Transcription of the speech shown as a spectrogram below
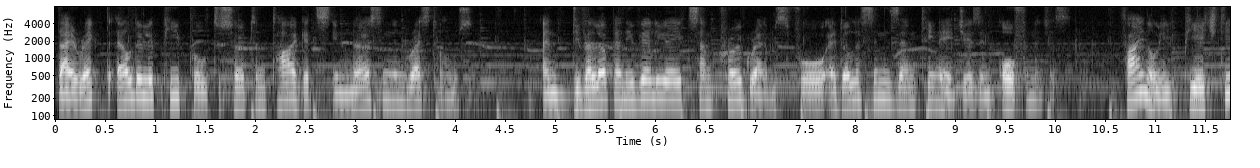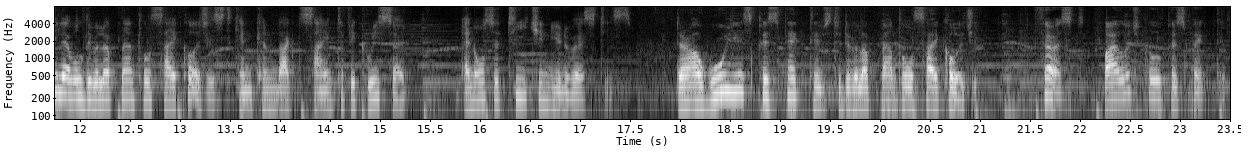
direct elderly people to certain targets in nursing and rest homes, and develop and evaluate some programs for adolescents and teenagers in orphanages. Finally, PhD level developmental psychologists can conduct scientific research and also teach in universities. There are various perspectives to developmental psychology. First, biological perspective.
